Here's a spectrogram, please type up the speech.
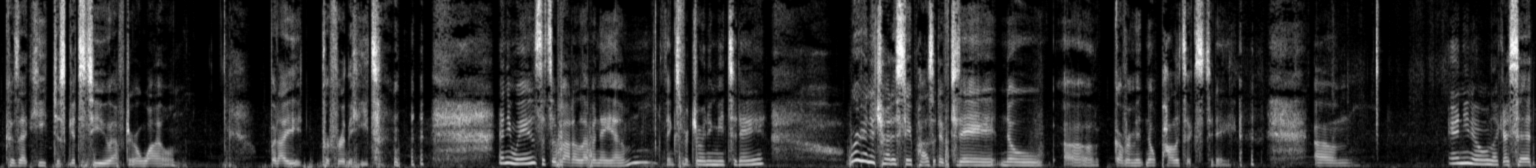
because that heat just gets to you after a while. But I prefer the heat. Anyways, it's about 11 a.m. Thanks for joining me today. We're going to try to stay positive today. No uh, government, no politics today. um, and, you know, like I said,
